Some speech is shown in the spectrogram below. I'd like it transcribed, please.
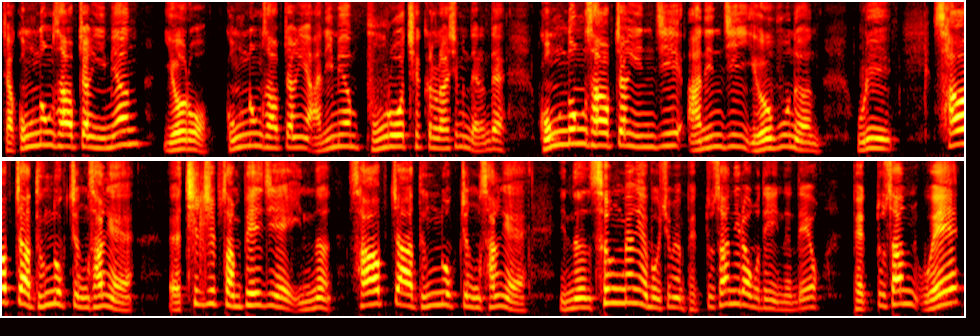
자, 공동사업장이면 여로, 공동사업장이 아니면 부로 체크를 하시면 되는데 공동사업장인지 아닌지 여부는 우리 사업자 등록증상에 73페이지에 있는 사업자 등록증상에 있는 성명에 보시면 백두산이라고 되어 있는데요. 백두산 외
